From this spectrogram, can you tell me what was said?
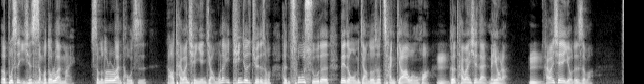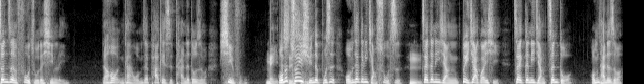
而不是以前什么都乱买。什么都是乱投资，然后台湾前眼角膜，那一听就是觉得什么很粗俗的那种。我们讲都说产业文化，嗯，可是台湾现在没有了，嗯，台湾现在有的是什么？真正富足的心灵。然后你看我们在 Parkes 谈的都是什么？幸福美。我们追寻的不是我们在跟你讲数字，嗯，在跟你讲对价关系，在跟你讲争夺。我们谈的是什么？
